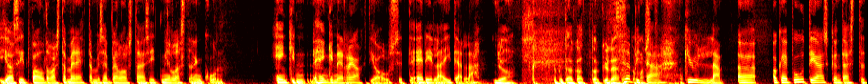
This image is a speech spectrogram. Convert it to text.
ja siitä valtavasta menettämisen pelosta ja siitä millaista niin kuin henkin, henkinen reaktio on ollut sitten Edillä itsellään. Joo, se pitää katsoa kyllä Se pitää, kyllä. Okei, okay, puhuttiin äsken tästä,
